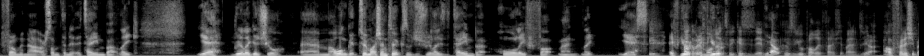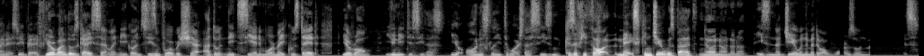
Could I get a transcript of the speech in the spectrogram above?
filming that or something at the time. But like, yeah, really good show. Um, I won't get too much into it because I've just realised the time. But holy fuck, man! Like, yes, if you're Talk about it if more you're next week because Yeah. because you'll probably finish it by next week. yeah, I'll finish it by next week. But if you're one of those guys sitting like me going, season four was shit, I don't need to see any more Michael's dead, you're wrong. You need to see this. You honestly need to watch this season. Because if you thought Mexican jail was bad, no, no, no, no. He's in a jail in the middle of a war zone. It's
